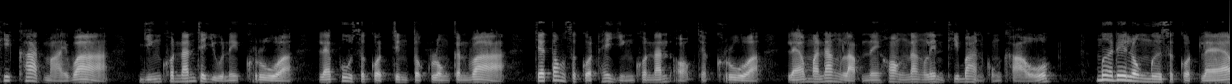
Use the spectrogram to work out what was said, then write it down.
ที่คาดหมายว่า หญิงคนนั้นจะอยู่ในครัว และผู้สะกดจึงตกลงกันว่า จะต้องสะกดให้หญิงคนนั้นออกจากครัว แล้วมานั่งหลับในห้องนั่งเล่นที่บ้านของเขา เมื่อได้ลงมือสะกดแล้ว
